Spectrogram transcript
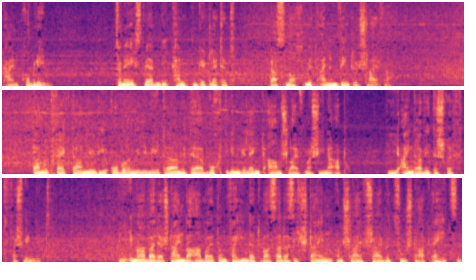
kein Problem. Zunächst werden die Kanten geglättet, das noch mit einem Winkelschleifer. Dann trägt Daniel die oberen Millimeter mit der wuchtigen Gelenkarmschleifmaschine ab. Die eingravierte Schrift verschwindet. Wie immer bei der Steinbearbeitung verhindert Wasser, dass sich Stein und Schleifscheibe zu stark erhitzen.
